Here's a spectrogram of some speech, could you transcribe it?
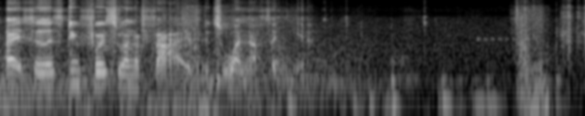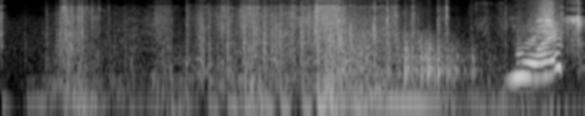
Alright, so let's do first one of five. It's one nothing, yeah. What?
